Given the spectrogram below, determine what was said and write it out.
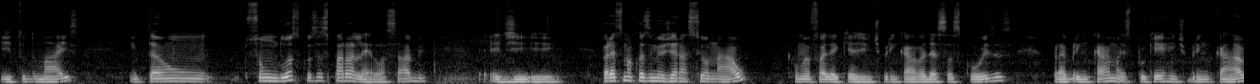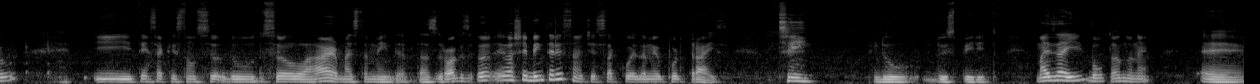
e tudo mais. Então, são duas coisas paralelas, sabe? É De parece uma coisa meio geracional, como eu falei que a gente brincava dessas coisas para brincar, mas por que a gente brincava? E tem essa questão do, do celular, mas também da- das drogas. Eu, eu achei bem interessante essa coisa meio por trás Sim. do, do espírito. Mas aí, voltando, né? É,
